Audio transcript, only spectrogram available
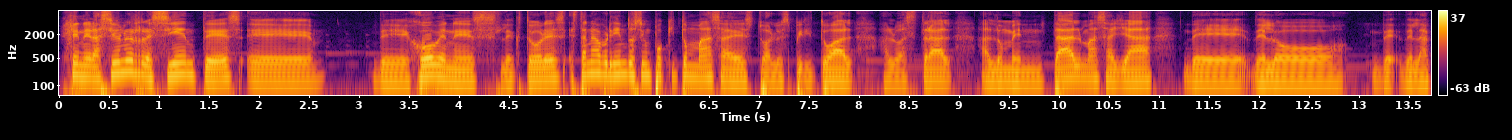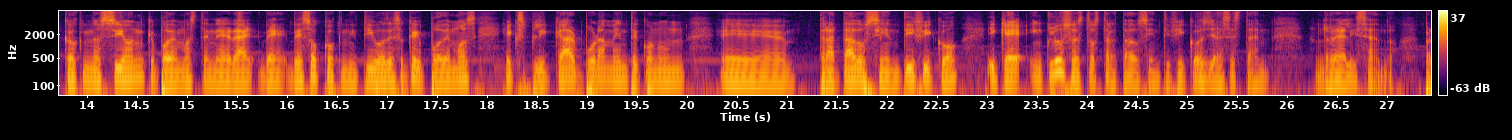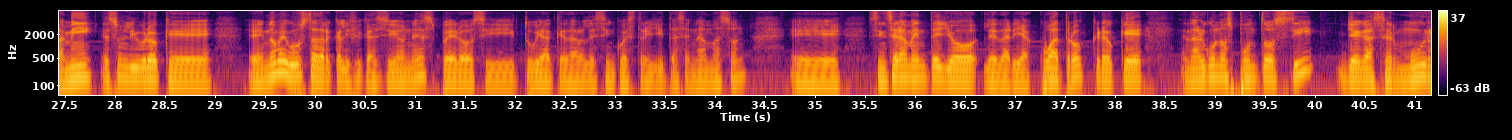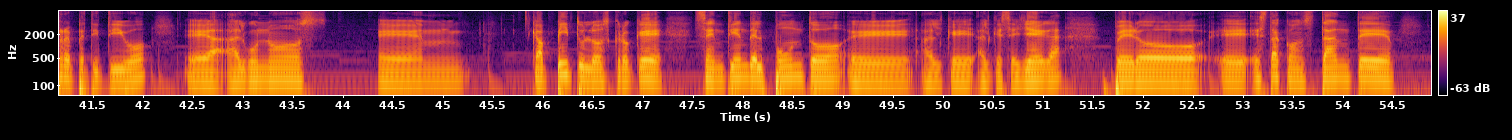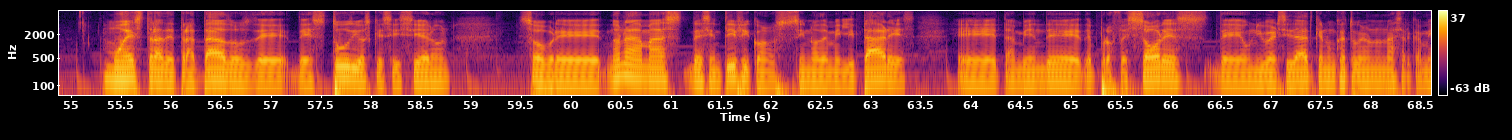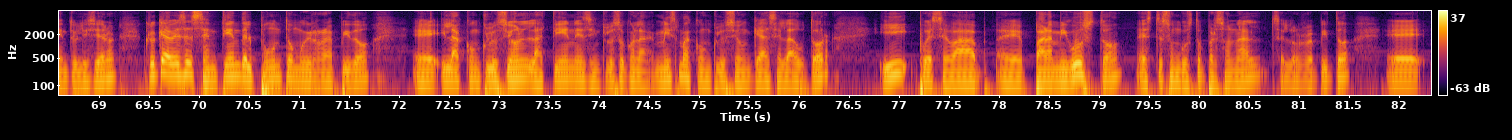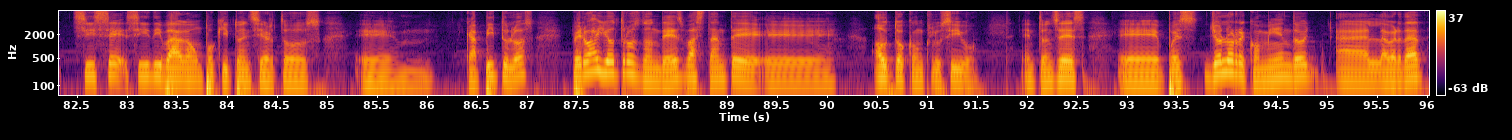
generaciones recientes eh, de jóvenes lectores están abriéndose un poquito más a esto, a lo espiritual, a lo astral, a lo mental, más allá de, de lo de, la cognición que podemos tener, de, eso cognitivo, de eso que podemos explicar puramente con un tratado científico y que incluso estos tratados científicos ya se están realizando. Para mí es un libro que eh, no me gusta dar calificaciones, pero si tuviera que darle cinco estrellitas en Amazon, eh, sinceramente yo le daría cuatro. Creo que en algunos puntos sí llega a ser muy repetitivo. Eh, algunos em, capítulos creo que se entiende el punto eh, al, que, al que se llega, pero eh, esta constante muestra de tratados, de, estudios que se hicieron sobre, no nada más de científicos, sino de militares, eh, también de, de, profesores de universidad que nunca tuvieron un acercamiento y lo hicieron. Creo que a veces se entiende el punto muy rápido eh, y la conclusión la tienes incluso con la misma conclusión que hace el autor y pues se va, eh, para mi gusto, este es un gusto personal, se lo repito, eh, sí, se, sí divaga un poquito en ciertos em, capítulos, pero hay otros donde es bastante autoconclusivo. Entonces, pues yo lo recomiendo. Ah, la verdad,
